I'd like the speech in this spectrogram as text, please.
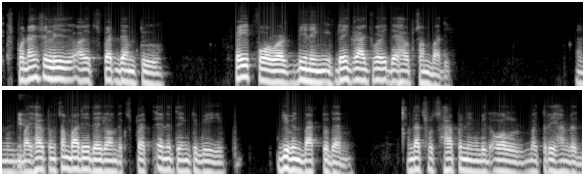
exponentially. I expect them to pay it forward, meaning if they graduate, they help somebody. And Yeah. by helping somebody, they don't expect anything to be given back to them. And that's what's happening with all my 300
